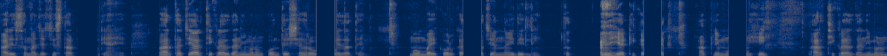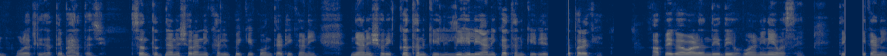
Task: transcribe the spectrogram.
आर्य समाजाची स्थापना केली आहे. भारताची आर्थिक राजधानी म्हणून कोणते शहर ओळखले जाते? मुंबई कोलकाता चेन्नई दिल्ली. या ठिकाणी आपली मुंबई ही आर्थिक राजधानी म्हणून ओळखली जाते भारताची. संत ज्ञानेश्वरांनी खालीलपैकी कोणत्या ठिकाणी ज्ञानेश्वरी कथन केली? लिहिली आणि कथन केली. याचे फरक आहे. आपेगाव आळंदी देहू आणि नेवसे. ते ठिकाणी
